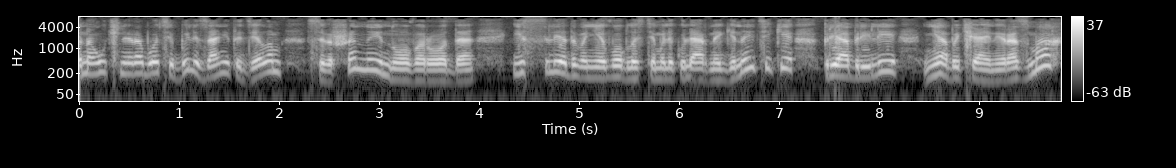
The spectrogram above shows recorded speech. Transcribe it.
по научной работе были заняты делом совершенно иного рода. Исследования в области молекулярной генетики приобрели необычайный размах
